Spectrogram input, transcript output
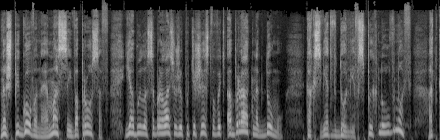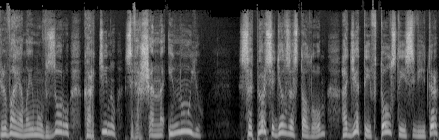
Нашпигованная массой вопросов, я было собралась уже путешествовать обратно к дому, как свет в доме вспыхнул вновь, открывая моему взору картину совершенно иную. Сапер сидел за столом, одетый в толстый свитер,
